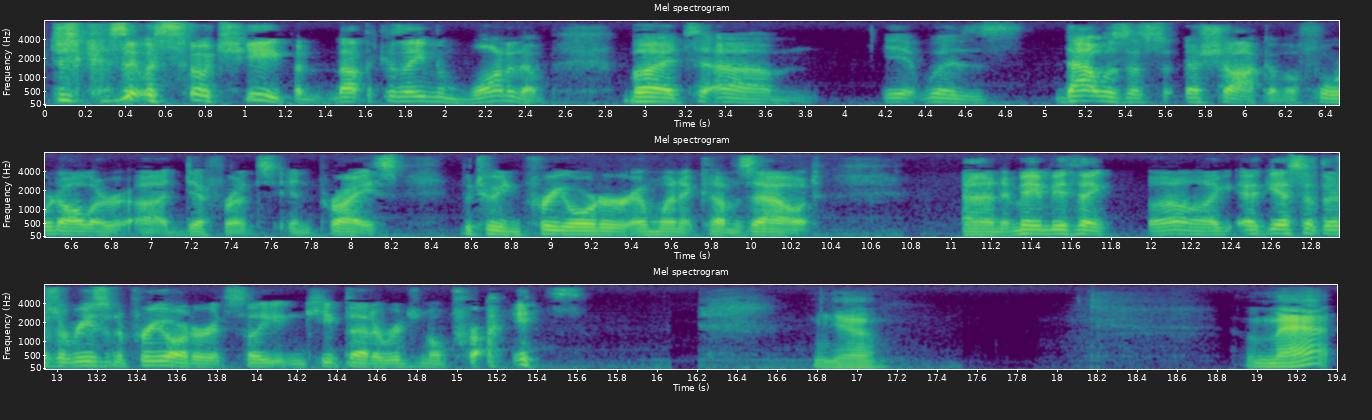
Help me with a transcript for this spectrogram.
just because it was so cheap, and not because I even wanted them. But um, it was that was a shock of a four dollar uh, difference in price between pre-order and when it comes out, and it made me think, well, I, I guess if there's a reason to pre-order it, so you can keep that original price. Yeah. Matt?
